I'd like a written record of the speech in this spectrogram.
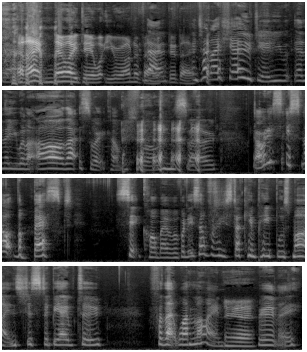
and I had no idea what you were on about, No, did I? until I showed you, you, and then you were like, "Oh, that's where it comes from." so, I mean, it's it's not the best sitcom ever, but it's obviously stuck in people's minds just to be able to for that one line, Yeah. really.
